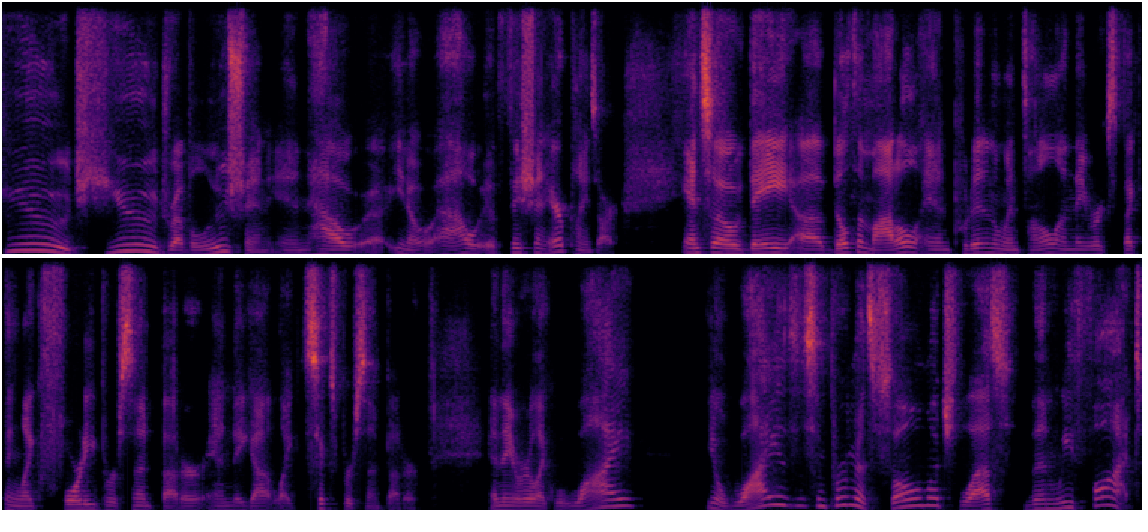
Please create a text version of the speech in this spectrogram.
huge, huge revolution in how uh, you know how efficient airplanes are. And so they uh, built a model and put it in the wind tunnel, and they were expecting like 40% better, and they got like 6% better. And they were like, why? You know, why is this improvement so much less than we thought?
